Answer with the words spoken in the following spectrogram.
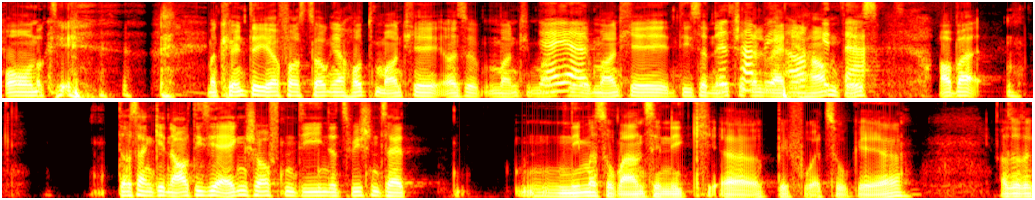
Und Okay. man könnte ja fast sagen, er hat manche, also manche, manche, ja. manche dieser Das Natural hab haben gedacht. das. Aber das sind genau diese Eigenschaften, die ich in der Zwischenzeit nicht mehr so wahnsinnig äh, bevorzuge. Ja. Also da,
